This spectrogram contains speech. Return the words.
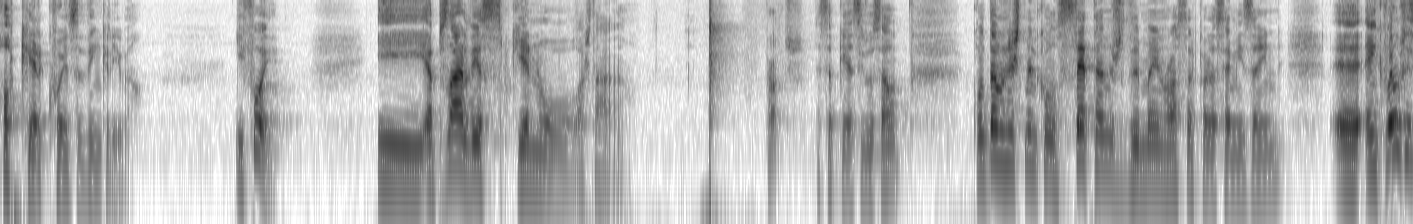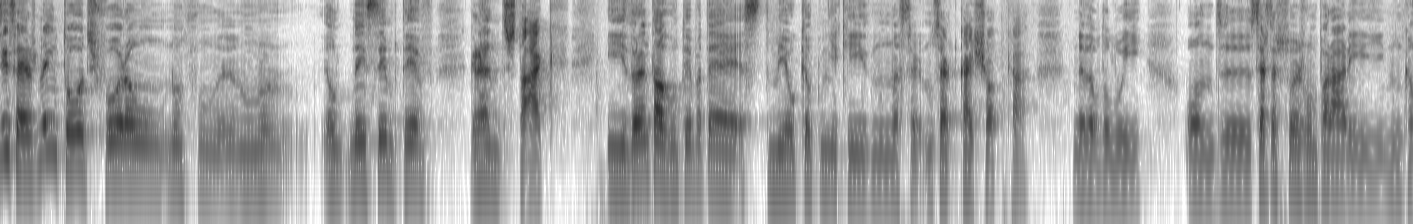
qualquer coisa de incrível. E foi. E apesar desse pequeno. Lá está. Prontos. Essa pequena situação. contamos neste momento com 7 anos de main roster para Sami Zayn, uh, em que vamos ser sinceros, nem todos foram. Não, ele nem sempre teve grande destaque. E durante algum tempo até se temeu que ele tinha caído numa, num certo caixote cá na WWE, onde certas pessoas vão parar e nunca,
